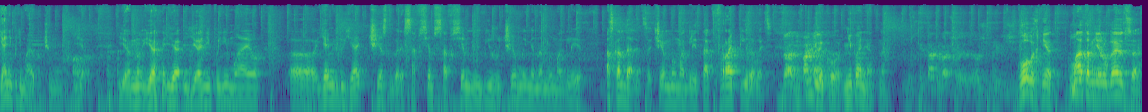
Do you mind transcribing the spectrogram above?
Я не понимаю, почему. Я, я, ну, я, я, я не понимаю. Э, я имею в виду, я, честно говоря, совсем-совсем не вижу, чем именно мы могли оскандалиться, чем мы могли так фрапировать Да, непонятно. публику. Непонятно. Ну, спектакль вообще очень приличный. Голых нет, матом не ругаются.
